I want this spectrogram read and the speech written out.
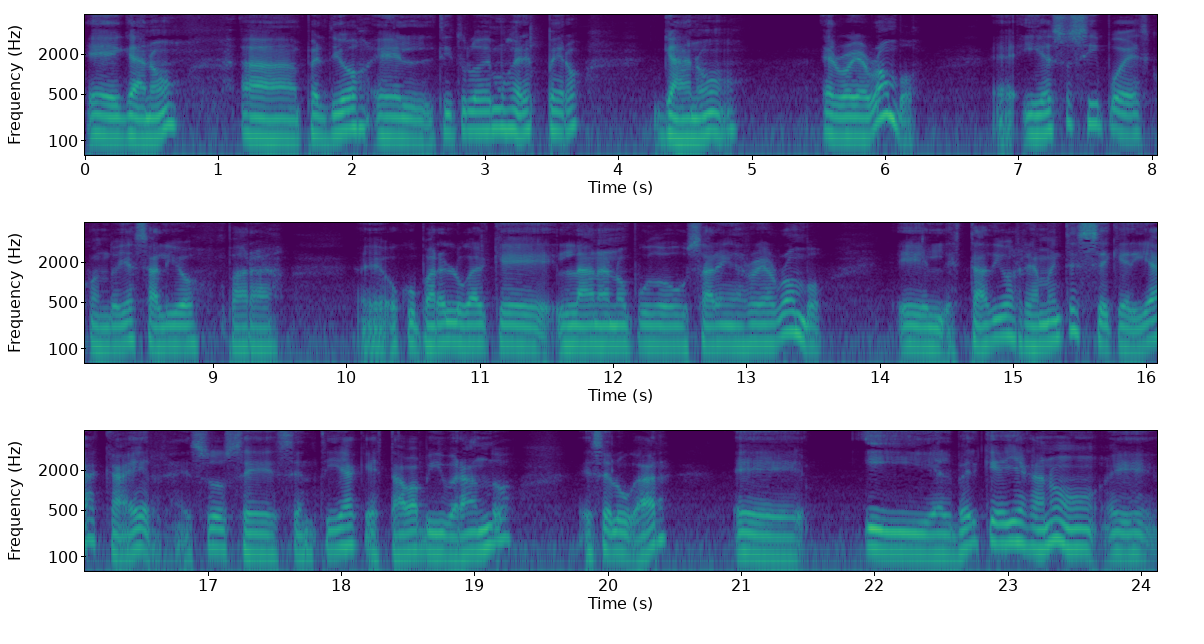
eh, ganó, uh, perdió el título de mujeres, pero ganó el Royal Rumble. y eso sí, pues, cuando ella salió para eh, ocupar el lugar que Lana no pudo usar en el Royal Rumble. El estadio realmente se quería caer. Eso se sentía que estaba vibrando ese lugar. Eh, y el ver que ella ganó eh,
